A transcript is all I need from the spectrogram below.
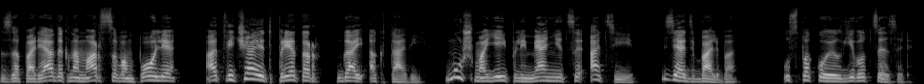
За порядок на Марсовом поле отвечает претор Гай Октавий, муж моей племянницы Атии, зять Бальба, успокоил его Цезарь.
